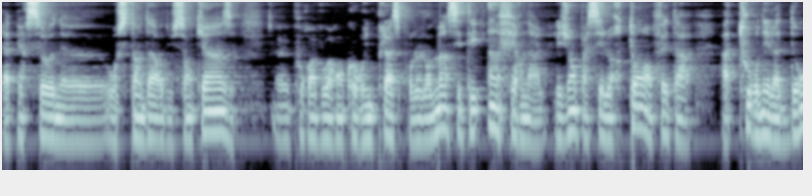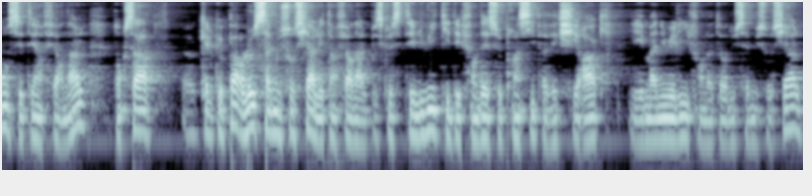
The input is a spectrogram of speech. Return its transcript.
la personne euh, au standard du 115 pour avoir encore une place pour le lendemain, c'était infernal. Les gens passaient leur temps en fait à, à tourner là-dedans, c'était infernal. Donc ça, euh, quelque part, le SAMU social est infernal, puisque c'était lui qui défendait ce principe avec Chirac et Emmanueli, fondateur du SAMU social,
